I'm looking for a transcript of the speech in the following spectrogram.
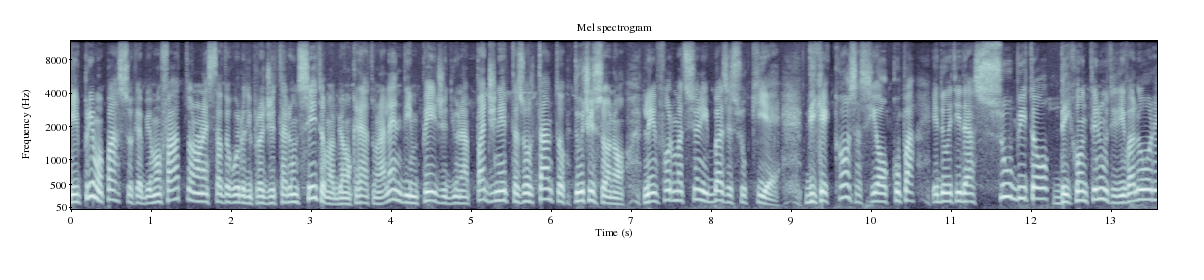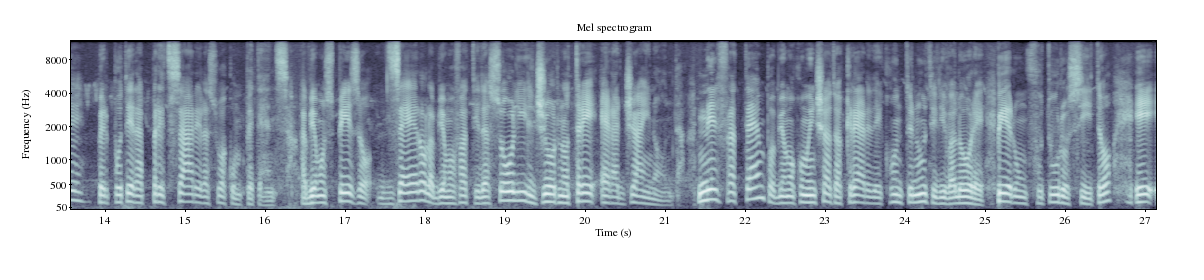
Il primo passo che abbiamo fatto non è stato quello di progettare un sito, ma abbiamo creato una landing page di una paginetta soltanto dove ci sono le informazioni base su chi è, di che cosa si occupa e dove ti dà subito dei contenuti di valore per poter apprezzare la sua competenza. Abbiamo speso zero, l'abbiamo fatti da soli, il giorno 3 era già in onda. Nel frattempo abbiamo cominciato cominciato a creare dei contenuti di valore per un futuro sito e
